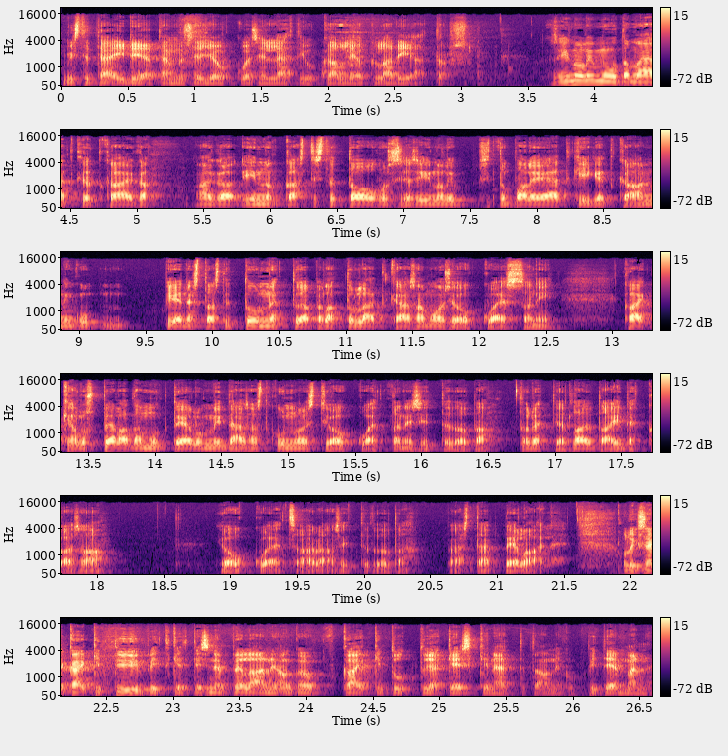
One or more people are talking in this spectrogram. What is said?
Mistä tämä idea tämmöiseen joukkueeseen lähti kuin Kallio Gladiators? Siinä oli muutama jätkä, jotka aika, aika innokkaasti sitä touhus ja siinä oli sitten paljon jätkiä, jotka on niin kuin pienestä asti tunnettu ja pelattu lätkää samoissa joukkueissa, niin kaikki halusi pelata, mutta ei ollut mitään sellaista kunnollista joukkuetta, niin sitten tota, todettiin, että laitetaan itse kasaan joukkue, että saadaan sitten tota, päästään pelailemaan. Oliko se kaikki tyypit, ketkä sinne pelaa, niin onko kaikki tuttuja keskenään, että tämä on niin pitemmän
